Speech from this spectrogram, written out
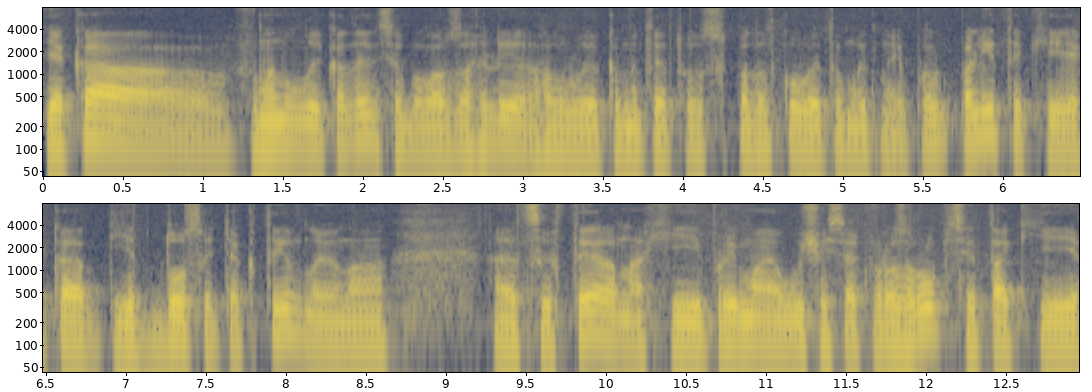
яка в минулій каденції була взагалі головою комітету з податкової та митної політики, яка є досить активною на е, цих теренах і приймає участь як в розробці, так і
